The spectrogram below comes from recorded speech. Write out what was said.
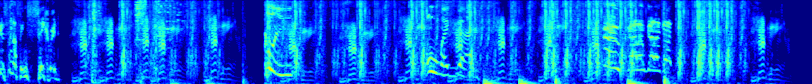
It's nothing sacred. Please. Oh my god. Oh god, oh god, oh god.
